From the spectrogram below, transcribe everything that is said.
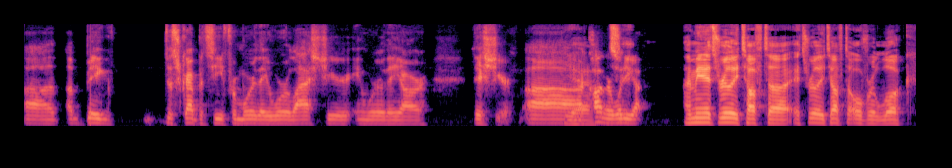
uh, a big discrepancy from where they were last year and where they are this year. Uh, yeah. Connor, what do you got? I mean, it's really tough to it's really tough to overlook.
